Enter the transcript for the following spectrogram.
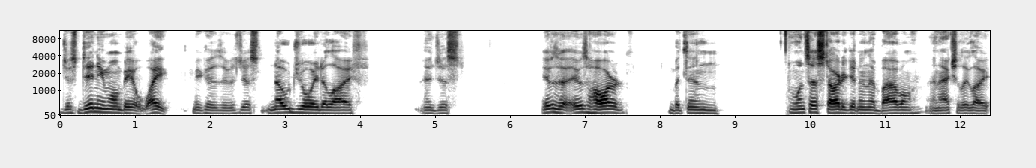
just didn't even want to be awake because it was just no joy to life. It just it was it was hard, but then once I started getting in that Bible and actually like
